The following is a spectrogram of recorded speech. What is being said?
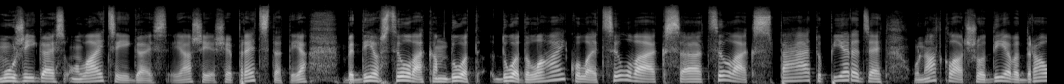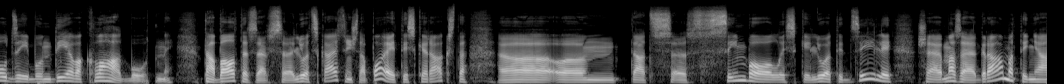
Mūžīgais un laicīgais, ja, šie, šie pretstati, ja, bet Dievs cilvēkam dod, dod laiku, lai cilvēks, cilvēks spētu pieredzēt un atklāt šo Dieva draudzību un Dieva klātbūtni. Tā Baltazars ļoti skaisti, viņš tā poetiski raksta, tāds simboliski ļoti dziļi, šajā mazajā grāmatiņā,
